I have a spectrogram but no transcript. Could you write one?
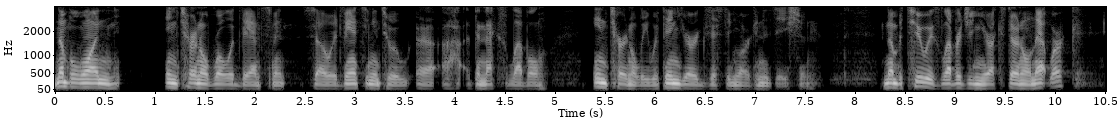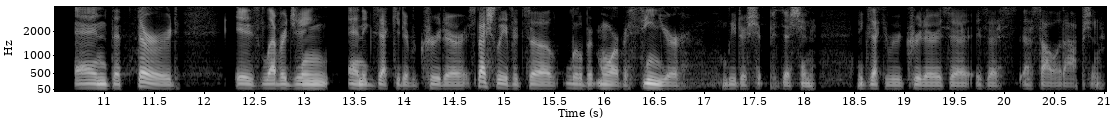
Number one, internal role advancement. So advancing into a, a, a, the next level internally within your existing organization. Number two is leveraging your external network. And the third is leveraging an executive recruiter, especially if it's a little bit more of a senior leadership position. Executive recruiter is a, is a, a solid option.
